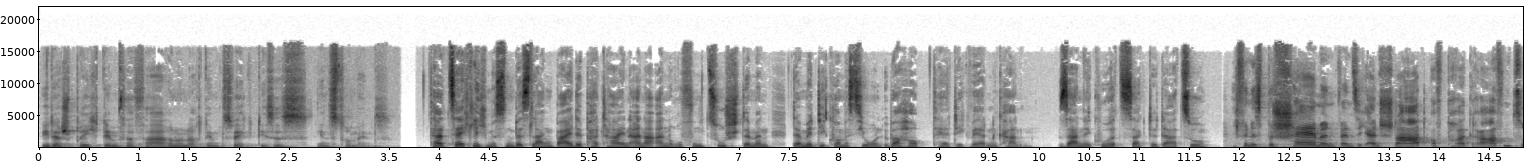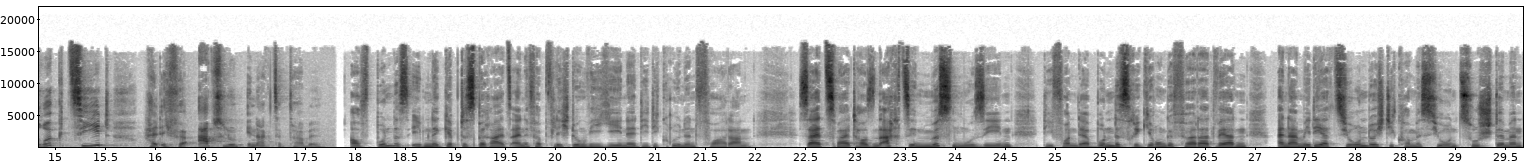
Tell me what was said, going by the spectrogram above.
widerspricht dem Verfahren und auch dem Zweck dieses Instruments. Tatsächlich müssen bislang beide Parteien einer Anrufung zustimmen, damit die Kommission überhaupt tätig werden kann. Sanne Kurz sagte dazu, ich finde es beschämend, wenn sich ein Staat auf Paragraphen zurückzieht, halte ich für absolut inakzeptabel. Auf Bundesebene gibt es bereits eine Verpflichtung wie jene, die die Grünen fordern. Seit 2018 müssen Museen, die von der Bundesregierung gefördert werden, einer Mediation durch die Kommission zustimmen,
